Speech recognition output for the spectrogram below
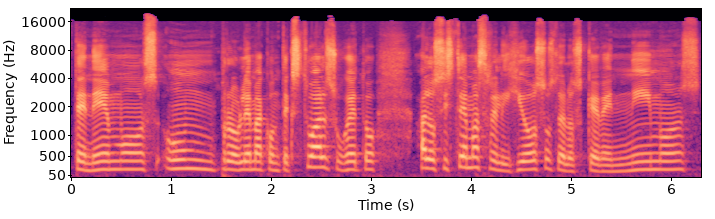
tenemos, un problema contextual sujeto a los sistemas religiosos de los que venimos,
